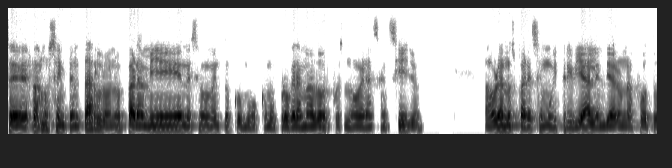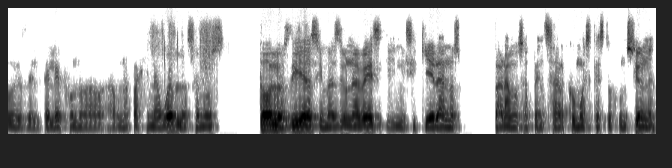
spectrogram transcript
eh, vamos a intentarlo, ¿no? Para mí en ese momento como, como programador, pues no era sencillo. Ahora nos parece muy trivial enviar una foto desde el teléfono a, a una página web, lo hacemos todos los días y más de una vez y ni siquiera nos paramos a pensar cómo es que esto funciona.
